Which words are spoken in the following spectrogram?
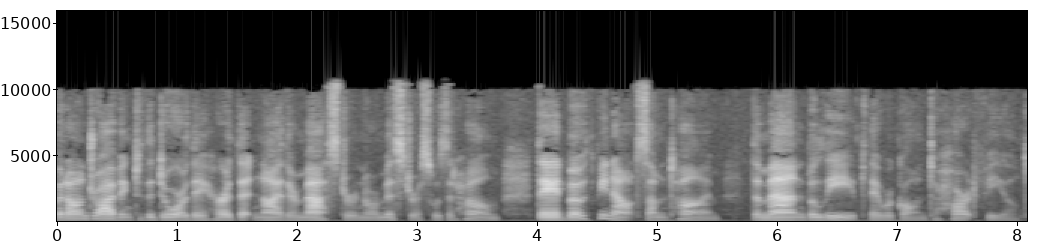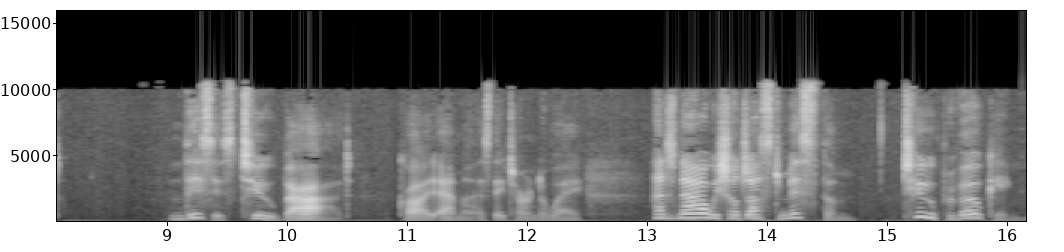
but on driving to the door they heard that neither master nor mistress was at home; they had both been out some time; the man believed they were gone to Hartfield. "This is too bad," cried Emma as they turned away; "and now we shall just miss them. Too provoking!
